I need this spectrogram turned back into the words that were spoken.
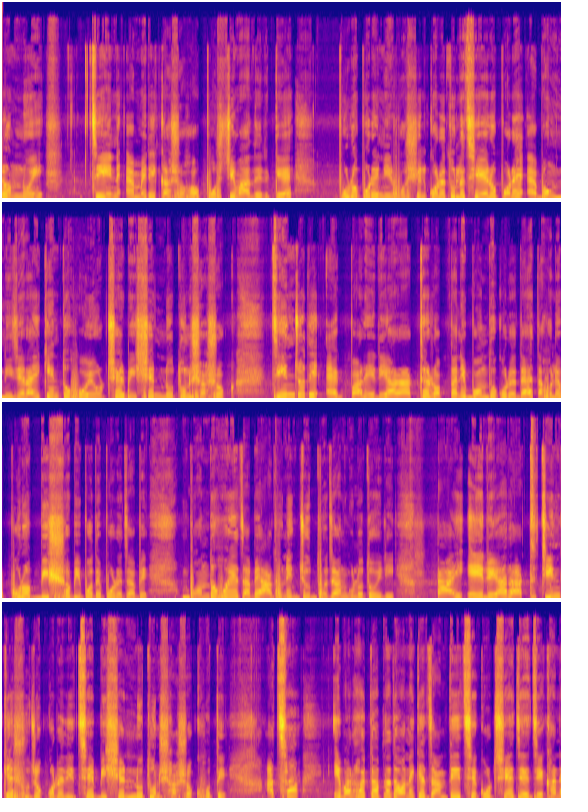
জন্যই চীন, আমেরিকা সহ পশ্চিমাদেরকে পুরোপুরি নির্ভরশীল করে তুলেছে এর উপরে এবং নিজেরাই কিন্তু হয়ে উঠছে বিশ্বের নতুন শাসক। চীন যদি একবার রেয়ার আর্থের রপ্তানি বন্ধ করে দেয়, তাহলে পুরো বিশ্ব বিপদে পড়ে যাবে। বন্ধ হয়ে যাবে আধুনিক যুদ্ধযানগুলো তৈরি। তাই এই রেয়ার আর্থ চীনকে সুযোগ করে দিচ্ছে বিশ্বের নতুন শাসক হতে। আচ্ছা এবার হয়তো আপনাদের অনেকে জানতে ইচ্ছে করছে যে যেখানে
